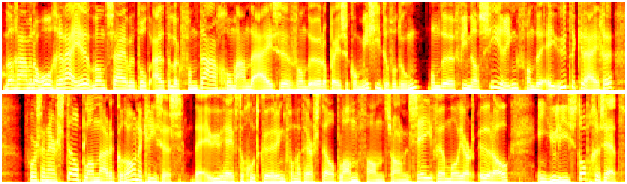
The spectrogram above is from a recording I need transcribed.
Dan gaan we naar Hongarije, want zij hebben tot uiterlijk vandaag om aan de eisen van de Europese Commissie te voldoen om de financiering van de EU te krijgen voor zijn herstelplan naar de coronacrisis. De EU heeft de goedkeuring van het herstelplan van zo'n 7 miljard euro in juli stopgezet.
